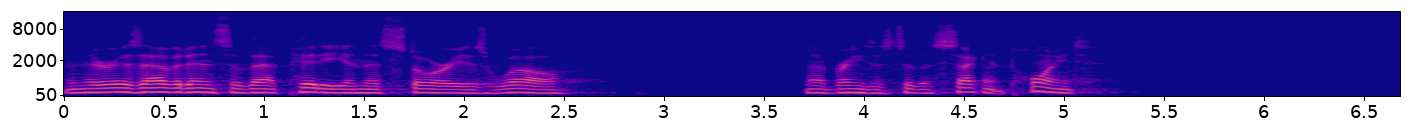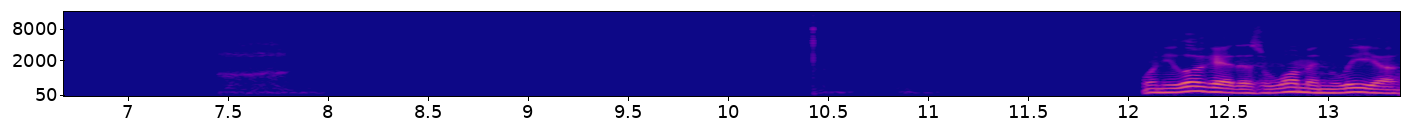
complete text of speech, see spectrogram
And there is evidence of that pity in this story as well. That brings us to the second point When you look at this woman, Leah,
